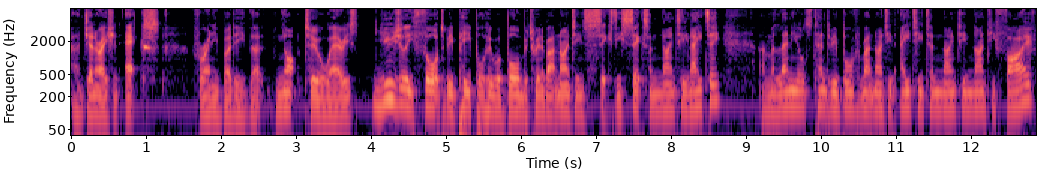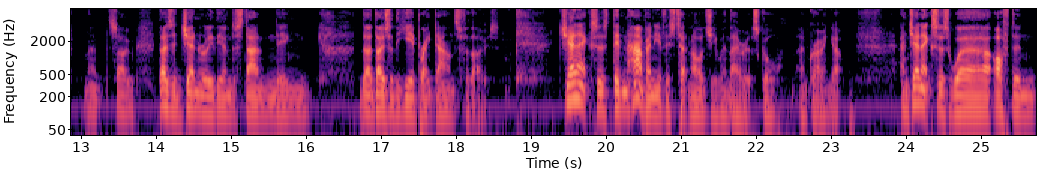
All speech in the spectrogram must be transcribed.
Uh, Generation X for anybody that not too aware is usually thought to be people who were born between about 1966 and 1980 and millennials tend to be born from about 1980 to 1995 and uh, so those are generally the understanding those are the year breakdowns for those. Gen xers didn't have any of this technology when they were at school and growing up. And gen xers were often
